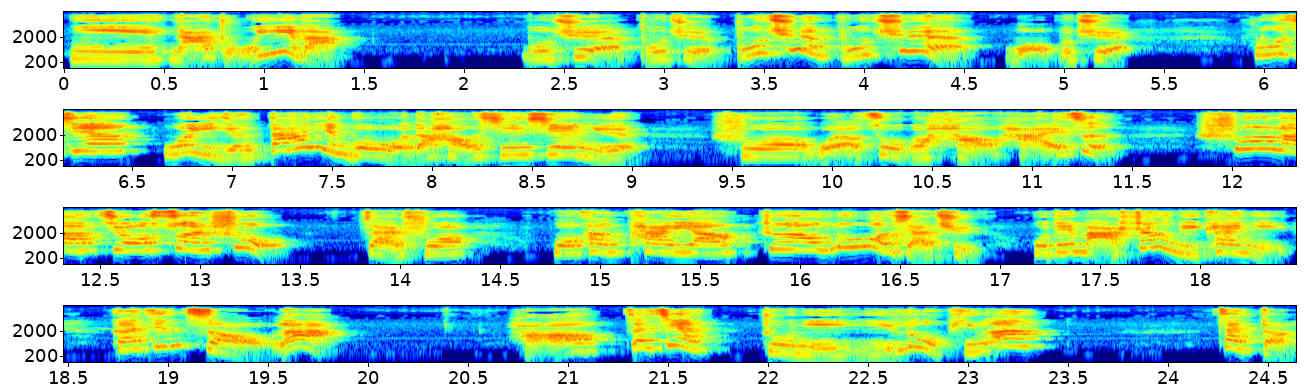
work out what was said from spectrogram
你拿主意吧。不去，不去，不去，不去，我不去。如今我已经答应过我的好心仙女。说我要做个好孩子，说了就要算数。再说，我看太阳正要落下去，我得马上离开你，赶紧走啦。好，再见，祝你一路平安。再等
